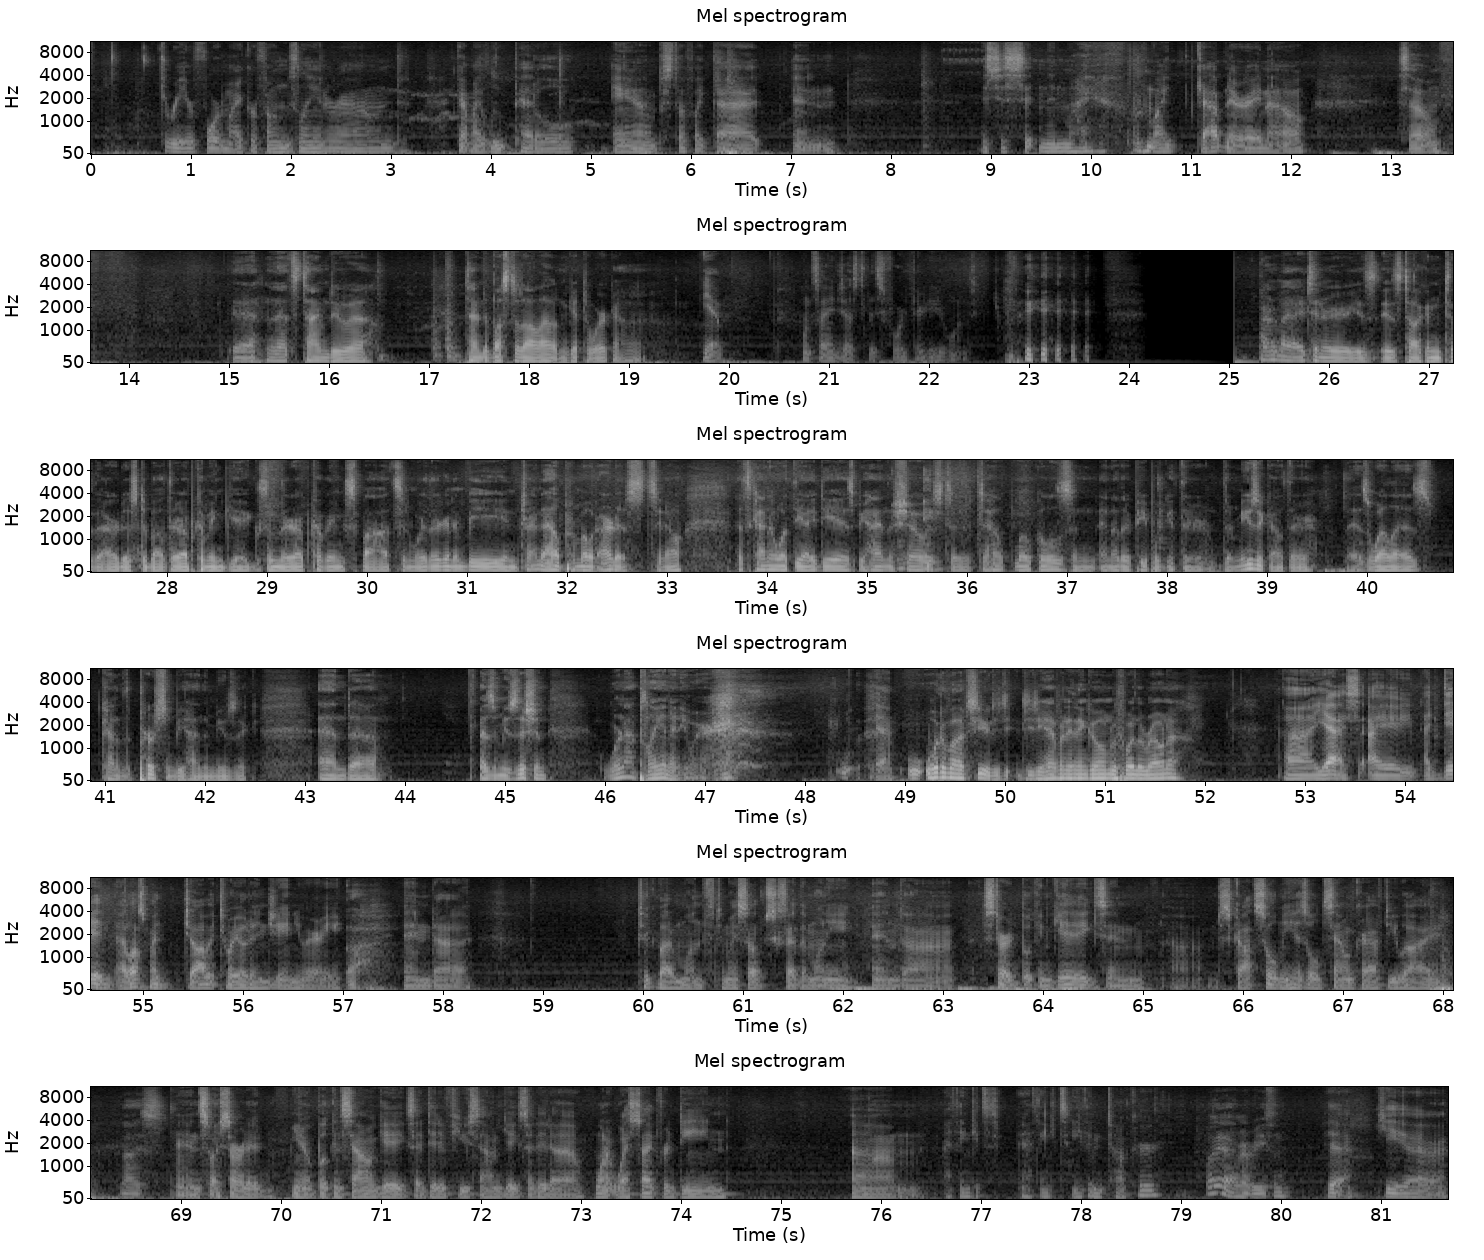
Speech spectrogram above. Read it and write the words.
three or four microphones laying around. I've got my loop pedal, amp, stuff like that, and it's just sitting in my my cabinet right now. So Yeah, that's time to uh time to bust it all out and get to work on it. yeah, once I adjust this four thirty to one. Part of my itinerary is, is talking to the artist about their upcoming gigs and their upcoming spots and where they're going to be and trying to help promote artists, you know. That's kind of what the idea is behind the show is to, to help locals and, and other people get their, their music out there as well as kind of the person behind the music. And uh, as a musician, we're not playing anywhere. Yeah. what about you? Did you, did you have anything going before the Rona? Uh, yes, I I did. I lost my job at Toyota in January. Ugh. and uh, took about a month to myself just 'cause I had the money and uh, started booking gigs and um, Scott sold me his old Soundcraft UI Nice. and so I started you know booking sound gigs I did a few sound gigs I did a one at Westside for Dean um, I think it's I think it's Ethan Tucker Oh yeah, I remember Ethan. yeah he uh,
